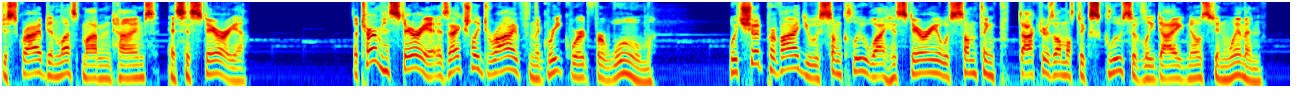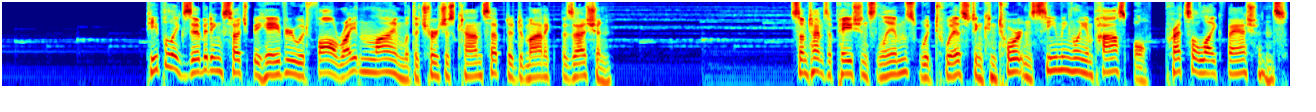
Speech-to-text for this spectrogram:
described in less modern times as hysteria. The term hysteria is actually derived from the Greek word for womb, which should provide you with some clue why hysteria was something doctors almost exclusively diagnosed in women. People exhibiting such behavior would fall right in line with the church's concept of demonic possession. Sometimes a patient's limbs would twist and contort in seemingly impossible, pretzel like fashions.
